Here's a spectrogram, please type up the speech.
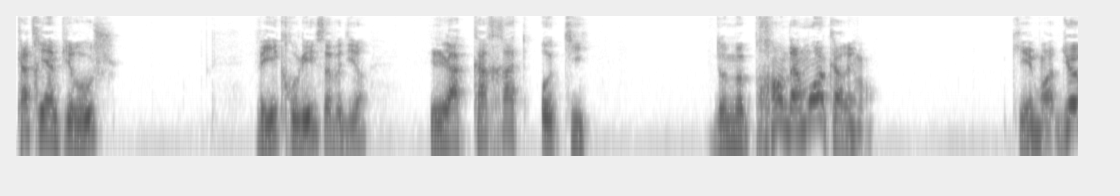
Quatrième pirouche, Veikrouli, ça veut dire la kachat oti. De me prendre à moi carrément. Qui est moi Dieu.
